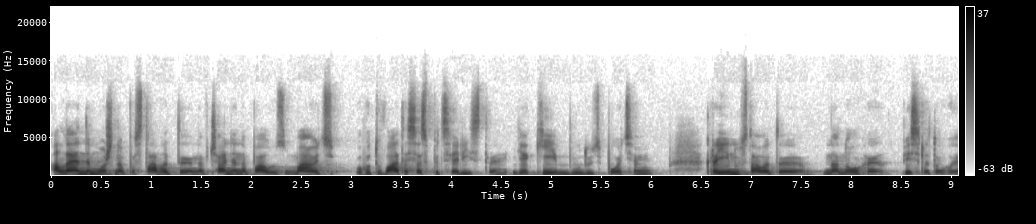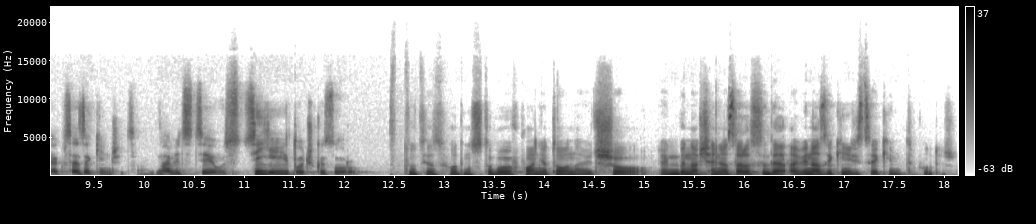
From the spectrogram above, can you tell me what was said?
Але не можна поставити навчання на паузу. Мають готуватися спеціалісти, які будуть потім країну ставити на ноги після того, як все закінчиться, навіть з цієї, цієї точки зору. Тут я згоден з тобою в плані того, навіть що якби навчання зараз іде, а війна закінчиться, яким ти будеш.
